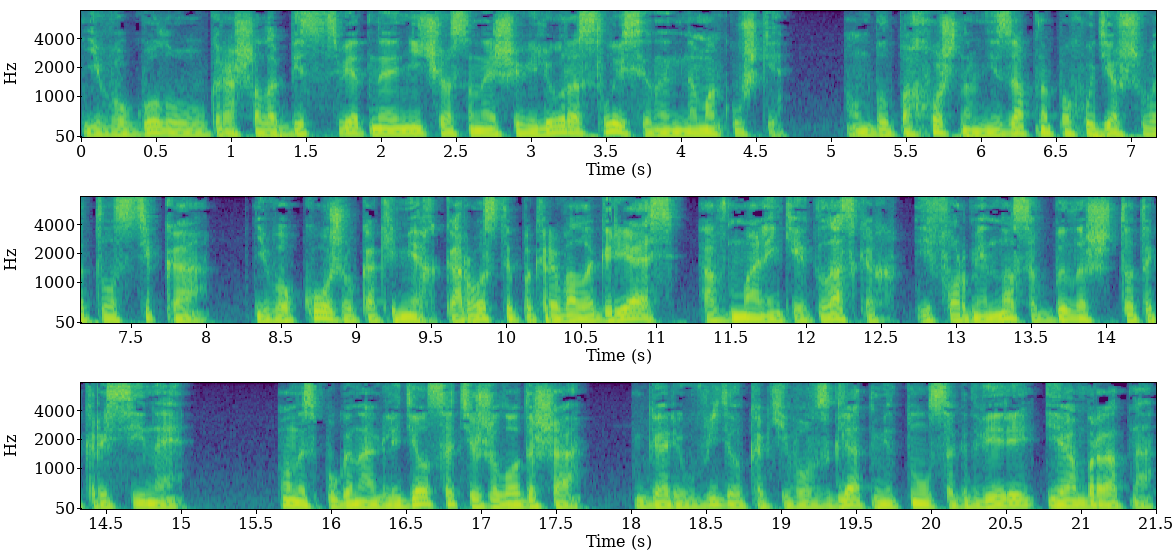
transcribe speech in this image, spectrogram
Его голову украшала бесцветная нечесанная шевелюра с лысиной на макушке. Он был похож на внезапно похудевшего толстяка. Его кожу, как и мех коросты, покрывала грязь, а в маленьких глазках и форме носа было что-то крысиное. Он испуганно огляделся, тяжело дыша. Гарри увидел, как его взгляд метнулся к двери и обратно.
